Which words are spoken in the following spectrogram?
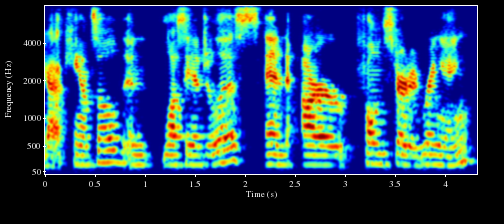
got canceled in Los Angeles and our phone started ringing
